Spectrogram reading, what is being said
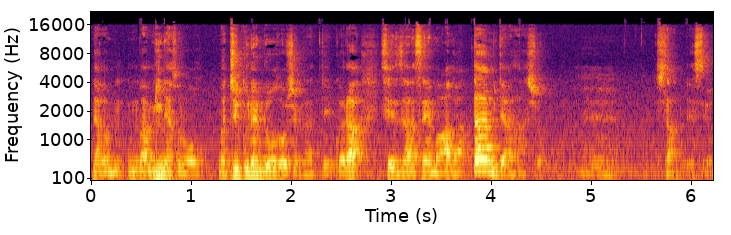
なんか、まあ、みんなその、まあ、熟練労働者になっていくから生産性も上がったみたいな話をうしたんですよ。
